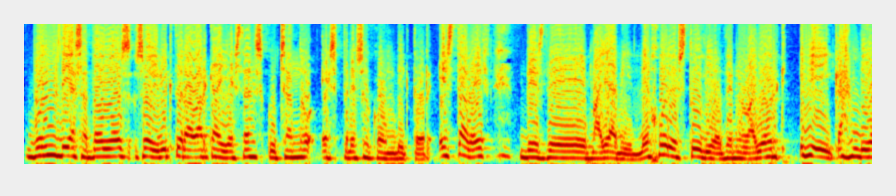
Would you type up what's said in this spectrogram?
Buenos días a todos, soy Víctor Abarca y estás escuchando Expreso con Víctor. Esta vez desde Miami. Dejo el estudio de Nueva York y cambio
